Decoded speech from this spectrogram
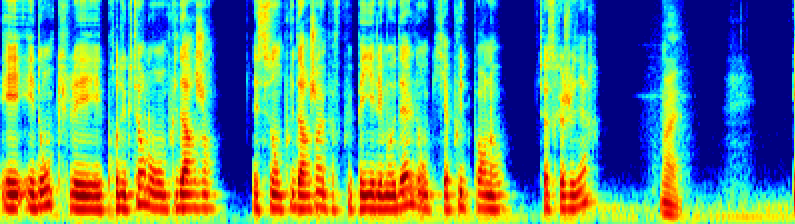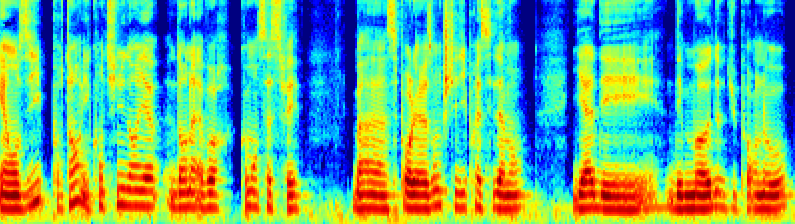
Et donc, les producteurs n'auront plus d'argent. Et s'ils n'ont plus d'argent, ils peuvent plus payer les modèles, donc il n'y a plus de porno. Tu vois ce que je veux dire? Ouais. Et on se dit, pourtant, ils continuent d'en avoir. Comment ça se fait? Ben, C'est pour les raisons que je t'ai dit précédemment. Il y a des, des modes du porno,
